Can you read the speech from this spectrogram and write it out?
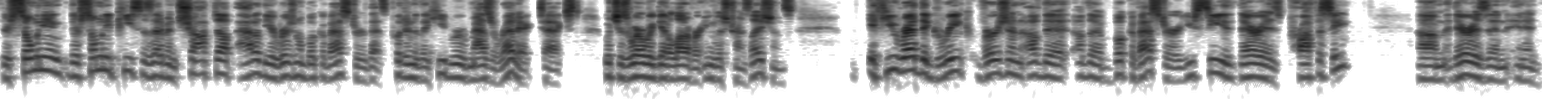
There's so many, there's so many pieces that have been chopped up out of the original book of Esther that's put into the Hebrew Masoretic text, which is where we get a lot of our English translations. If you read the Greek version of the of the book of Esther, you see there is prophecy, um, there is an, an,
